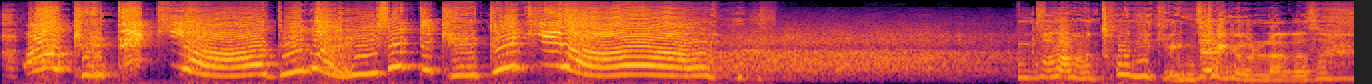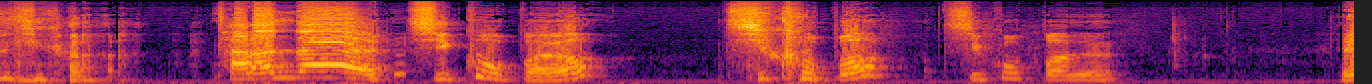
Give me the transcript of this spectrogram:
아, 개떼기야! 내가 A 살때 흥분하면 톤이 굉장히 올라가, 서윤이가. 잘한다! 지코 오빠요? 지코 오빠? 지코 오빠는 에?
